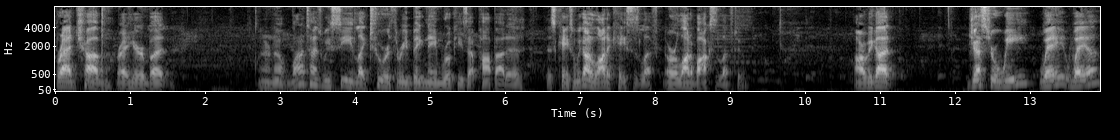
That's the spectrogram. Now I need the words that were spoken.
Brad Chubb right here, but I don't know. A lot of times we see like two or three big name rookies that pop out of this case. And we got a lot of cases left, or a lot of boxes left too. All right, we got Jester Wee, Way, Waya.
